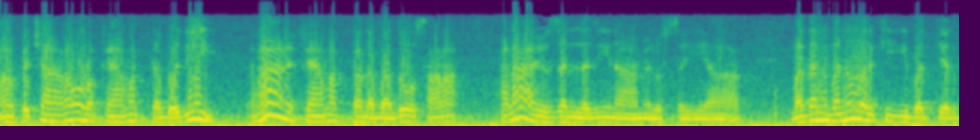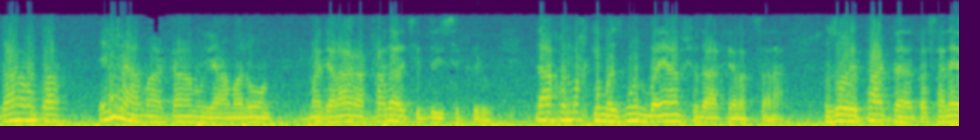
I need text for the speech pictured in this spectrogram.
او که چا راوړ قیامت ته بدی راغ قیامت ته د بدو سره فلا یذل الذین عملوا السیئات بدل بنور کیږي بد کردار ته الا ما كانوا يعملون مگر هغه قدر چې دوی سکړو دا خو مخکې مضمون بیان شو د آخرت سره حضور پاک ته تسلی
